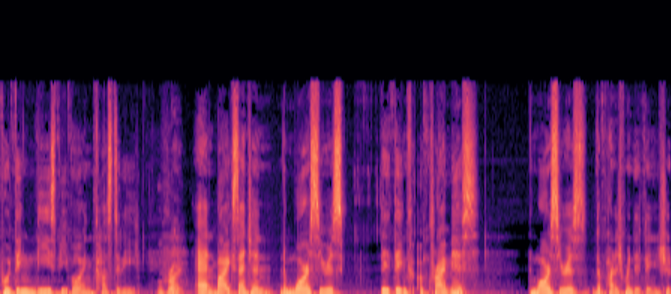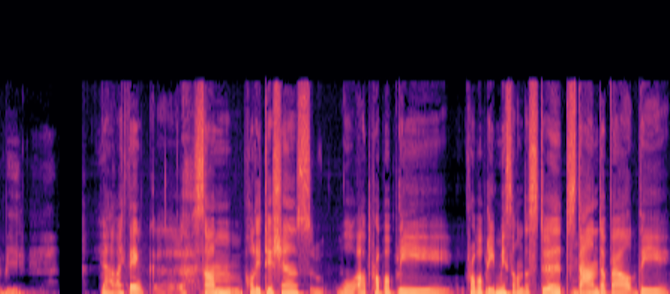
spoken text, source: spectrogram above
putting these people in custody. Right. And by extension, the more serious they think a crime is, the more serious the punishment they think it should be. Yeah, I think uh, some politicians will are probably probably misunderstood stand about the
